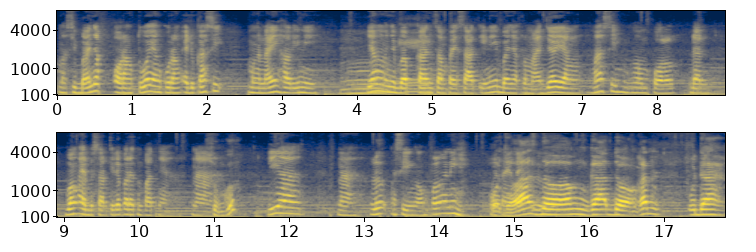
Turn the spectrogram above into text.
masih banyak orang tua yang kurang edukasi mengenai hal ini. Hmm, yang menyebabkan oke. sampai saat ini banyak remaja yang masih ngompol dan buang air besar tidak pada tempatnya. Nah, sungguh? Iya. Nah, lu masih ngompol gak nih? Oh jelas dulu. dong, enggak dong kan udah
